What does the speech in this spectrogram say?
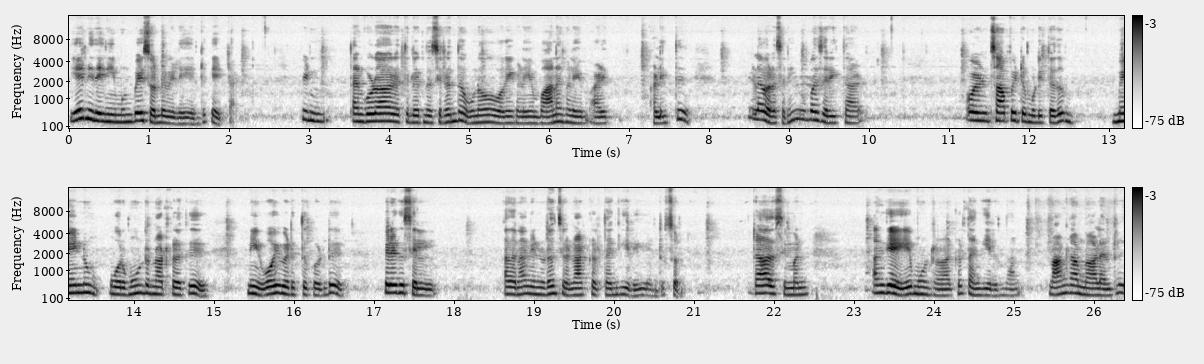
ஏன் இதை நீ முன்பே சொல்லவில்லை? என்று கேட்டாள். பின் தன் கூடாரத்திலிருந்த சிறந்த உணவு வகைகளையும் பானங்களையும் அழி அழித்து இளவரசனை உபசரித்தாள். அவள் சாப்பிட்டு முடித்ததும் மேலும் ஒரு மூன்று நாட்களுக்கு நீ ஓய்வெடுத்து கொண்டு பிறகு செல். அதனால் என்னுடன் சில நாட்கள் தங்கியிரு என்று சொன்னான் ராதசிம்மன் அங்கேயே மூன்று நாட்கள் தங்கியிருந்தான். நான்காம் நாளன்று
